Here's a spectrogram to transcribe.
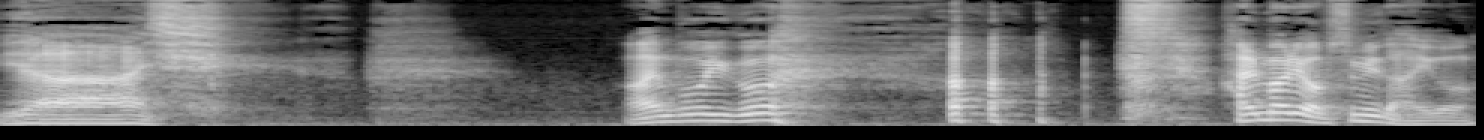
이야, 씨. 아니, 뭐, 이거. 할 말이 없습니다, 이거.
